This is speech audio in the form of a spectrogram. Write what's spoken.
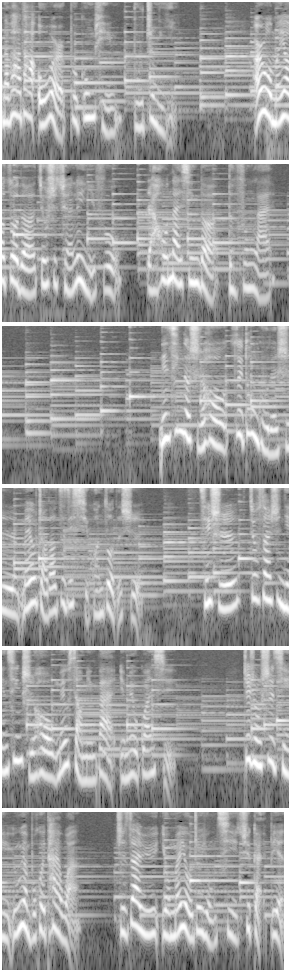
哪怕它偶尔不公平、不正义。而我们要做的就是全力以赴，然后耐心的等风来。年轻的时候最痛苦的是没有找到自己喜欢做的事。其实就算是年轻时候没有想明白也没有关系，这种事情永远不会太晚，只在于有没有这勇气去改变。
